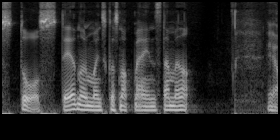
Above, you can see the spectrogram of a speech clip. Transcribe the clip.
ståsted når man skal snakke med én stemme. da. Ja,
